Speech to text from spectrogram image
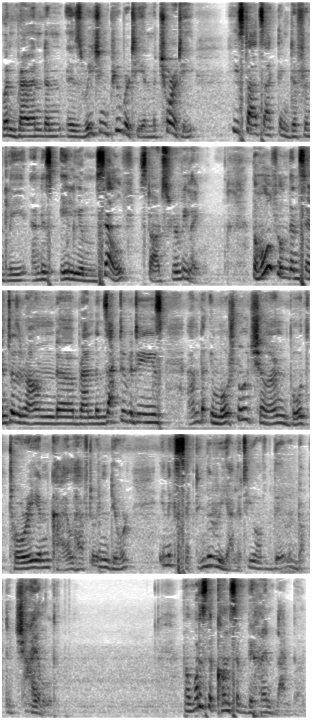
when Brandon is reaching puberty and maturity, he starts acting differently and his alien self starts revealing. The whole film then centers around uh, Brandon's activities and the emotional churn both Tori and Kyle have to endure in accepting the reality of their adopted child. Now, what is the concept behind Blackburn?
